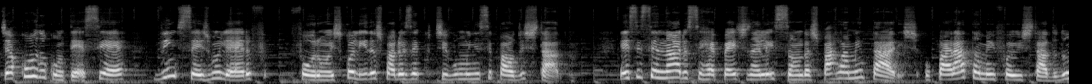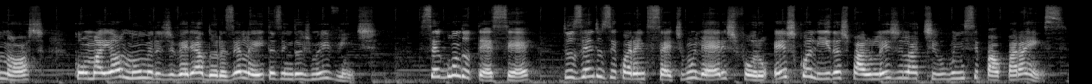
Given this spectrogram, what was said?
De acordo com o TSE, 26 mulheres foram escolhidas para o executivo municipal do estado. Esse cenário se repete na eleição das parlamentares. O Pará também foi o estado do norte com o maior número de vereadoras eleitas em 2020. Segundo o TSE, 247 mulheres foram escolhidas para o Legislativo Municipal Paraense.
